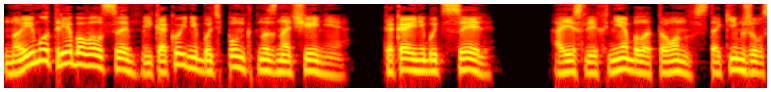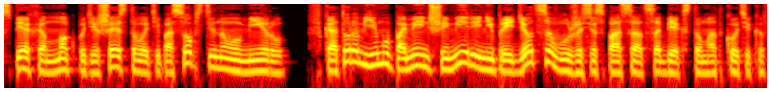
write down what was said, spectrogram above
но ему требовался и какой-нибудь пункт назначения, какая-нибудь цель. А если их не было, то он с таким же успехом мог путешествовать и по собственному миру, в котором ему по меньшей мере не придется в ужасе спасаться бегством от котиков.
